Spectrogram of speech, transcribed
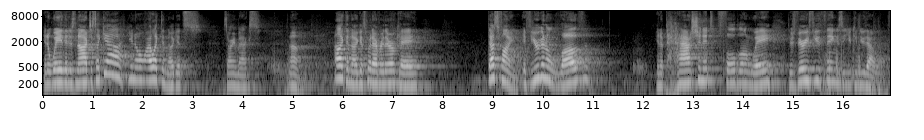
in a way that is not just like, yeah, you know, I like the nuggets. Sorry, Max. Um, I like the nuggets, whatever, they're okay. That's fine. If you're going to love in a passionate, full blown way, there's very few things that you can do that with.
